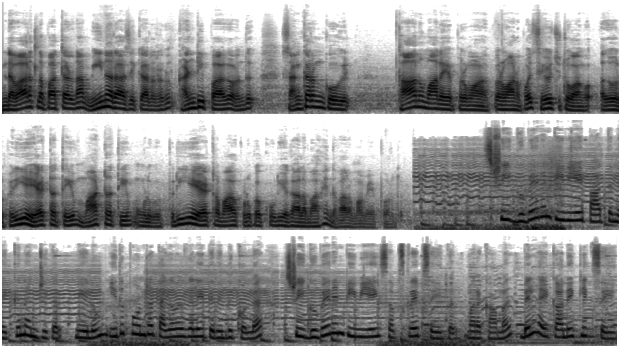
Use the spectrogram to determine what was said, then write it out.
இந்த வாரத்தில் பார்த்தோம்னா மீன ராசிக்காரர்கள் கண்டிப்பாக வந்து சங்கரங்கோவில் தானுமாலய பெருமா பெருமானை போய் சேவிச்சுட்டு வாங்க. அது ஒரு பெரிய ஏற்றத்தையும் மாற்றத்தையும் உங்களுக்கு பெரிய ஏற்றமாக கொடுக்கக்கூடிய காலமாக இந்த வாரம் அமைய போகிறது ஸ்ரீ குபேரன் டிவியை பார்த்தமைக்கு நன்றிகள். மேலும் இது போன்ற தகவல்களை தெரிந்து கொள்ள ஸ்ரீ குபேரன் டிவியை சப்ஸ்கிரைப் செய்யுங்கள். மறக்காமல் பெல் ஐக்கானை கிளிக் செய்யுங்கள்.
